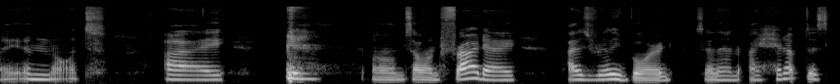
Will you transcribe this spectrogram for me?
I am not. I, um, so on Friday, I was really bored. So then I hit up this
